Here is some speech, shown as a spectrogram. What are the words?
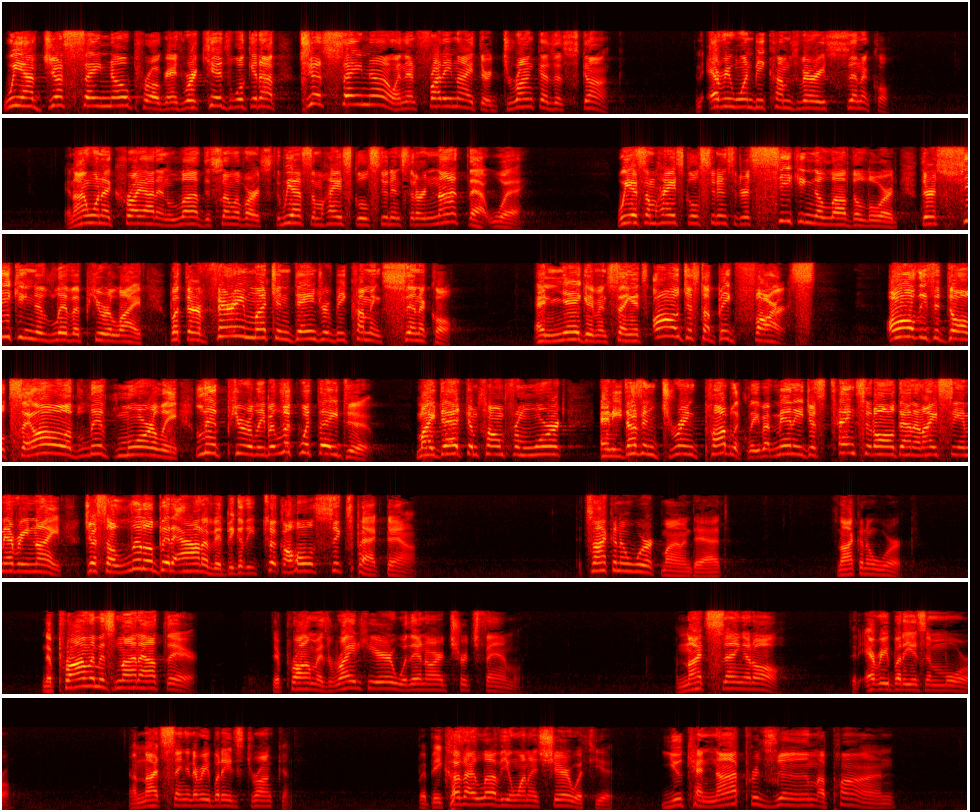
We have just say no programs where kids will get up, just say no, and then Friday night they're drunk as a skunk. And everyone becomes very cynical. And I want to cry out in love to some of our, we have some high school students that are not that way. We have some high school students that are seeking to love the Lord. They're seeking to live a pure life, but they're very much in danger of becoming cynical and negative and saying it's all just a big farce. All these adults say, oh, I've lived morally, lived purely, but look what they do. My dad comes home from work and he doesn't drink publicly, but man, he just tanks it all down and I see him every night, just a little bit out of it because he took a whole six pack down. It's not going to work, mom and dad. It's not going to work. The problem is not out there. The problem is right here within our church family. I'm not saying at all that everybody is immoral. I'm not saying that everybody is drunken. But because I love you, I want to share with you. You cannot presume upon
